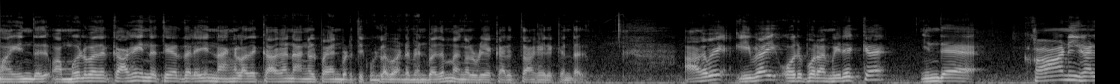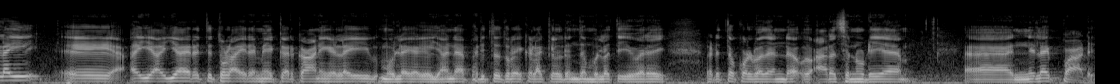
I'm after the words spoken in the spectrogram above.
ம- இந்த மீளுவதற்காக இந்த தேர்தலையும் நாங்கள் அதற்காக நாங்கள் பயன்படுத்தி கொள்ள வேண்டும் என்பதும் எங்களுடைய கருத்தாக இருக்கின்றது. ஆகவே இவை ஒரு புறம் இருக்க இந்த காணிகளை ஐ- ஐயாயிரத்தி தொள்ளாயிரம் ஏக்கர் காணிகளை முல்லை என பருத்தித்துறை கிழக்கிலிருந்து முல்லைத்தீவு வரை எடுத்துக்கொள்வதென்ற அரசனுடைய நிலைப்பாடு.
